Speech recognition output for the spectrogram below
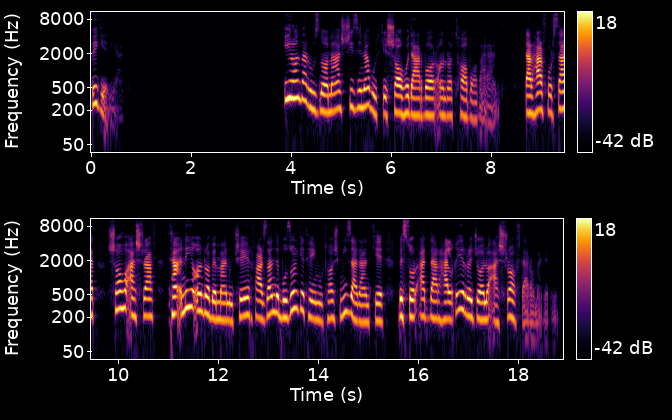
بگرید. ایران و روزنامهش چیزی نبود که شاه و دربار آن را تاب آورند. در هر فرصت شاه و اشرف تعنی آن را به منوچهر فرزند بزرگ تیمورتاش می‌زدند که به سرعت در حلقه رجال و اشراف درآمده بود.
